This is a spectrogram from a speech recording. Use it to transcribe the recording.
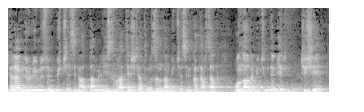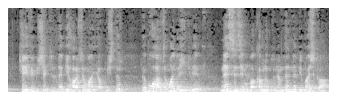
genel müdürlüğümüzün bütçesini hatta Milli İstihbarat Teşkilatımızın da bütçesini katarsak onlarla bütünde bir kişi keyfi bir şekilde bir harcama yapmıştır. Ve bu harcamayla ilgili ne sizin bakanlık döneminde ne bir başka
